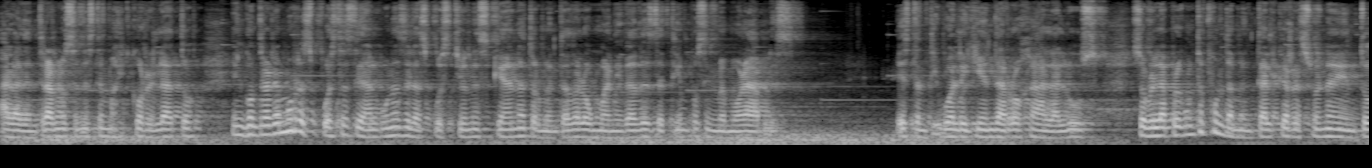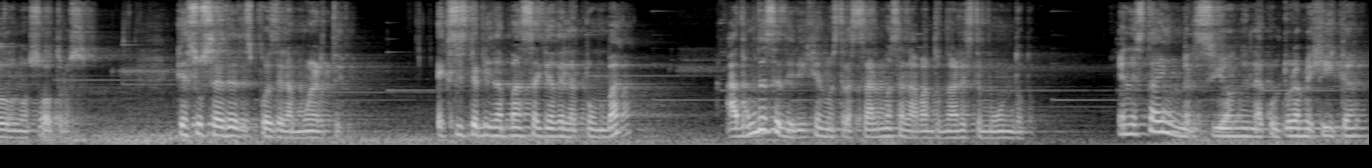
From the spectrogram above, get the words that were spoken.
Al adentrarnos en este mágico relato, encontraremos respuestas de algunas de las cuestiones que han atormentado a la humanidad desde tiempos inmemorables esta antigua leyenda arroja a la luz sobre la pregunta fundamental que resuena en todos nosotros. ¿Qué sucede después de la muerte? ¿Existe vida más allá de la tumba? ¿A dónde se dirigen nuestras almas al abandonar este mundo? En esta inmersión en la cultura mexica,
